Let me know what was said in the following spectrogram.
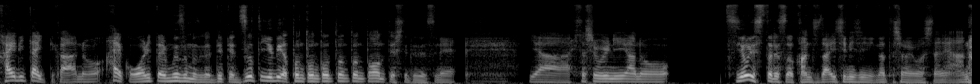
帰りたいっていうか、あの、早く終わりたいムズムズが出て、ずっと指がトントントントントントンってしててですね。いやー、久しぶりにあの、強いストレスを感じた一日になってしまいましたね。あの、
